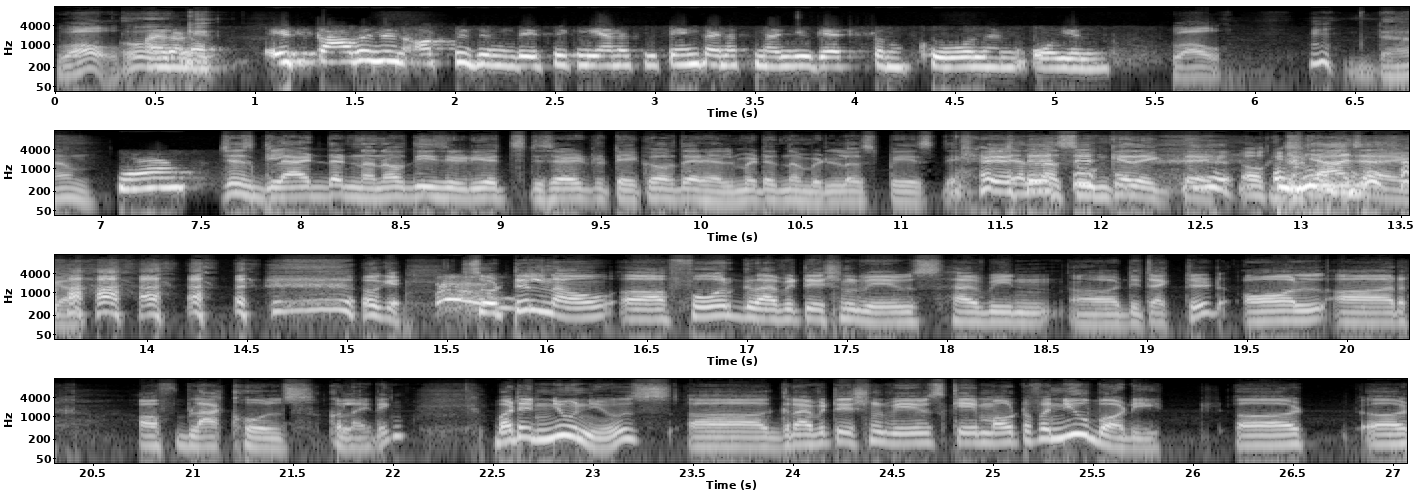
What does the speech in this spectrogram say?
wow Oh, I don't okay. know. It's carbon and oxygen basically, and it's the same kind of smell you get from coal and oil. wow Damn. Yeah. Just glad that none of these idiots decided to take off their helmet in the middle of space. चलना सूंघ के देखते हैं Okay. क्या जाएगा okay so till now uh, four gravitational waves have been uh, detected all are of black holes colliding but in new news uh, gravitational waves came out of a new body uh, uh,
